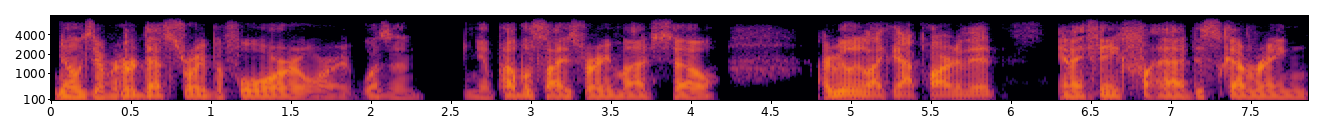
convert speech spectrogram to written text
no one's ever heard that story before or it wasn't you know publicized very much. So i really like that part of it. And i think uh, discovering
